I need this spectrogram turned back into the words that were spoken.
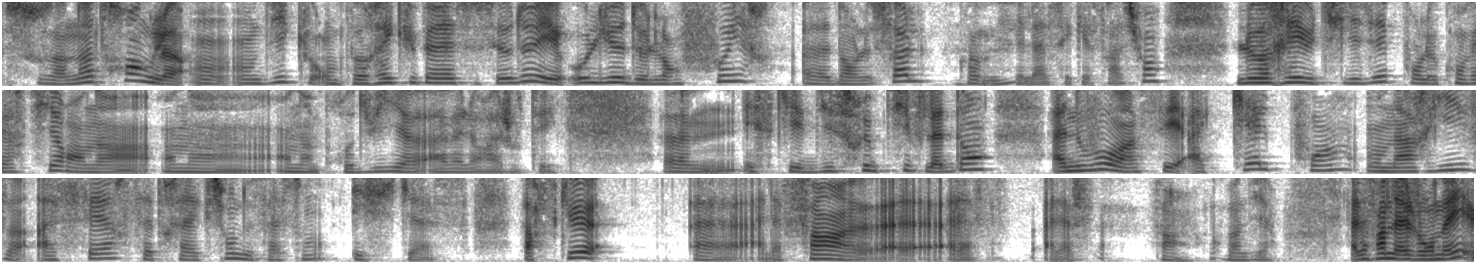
sous un autre angle. On, on dit qu'on peut récupérer ce CO2 et au lieu de l'enfouir euh, dans le sol, comme mmh. fait la séquestration, le réutiliser pour le convertir en un, en un, en un produit à valeur ajoutée. Euh, et ce qui est disruptif là-dedans, à nouveau, hein, c'est à quel point on arrive à faire cette réaction de façon efficace. Parce que euh, à la fin, à la, à la, enfin, comment dire, à la fin de la journée,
